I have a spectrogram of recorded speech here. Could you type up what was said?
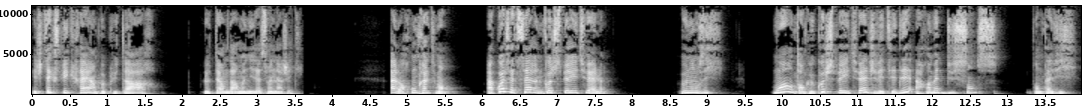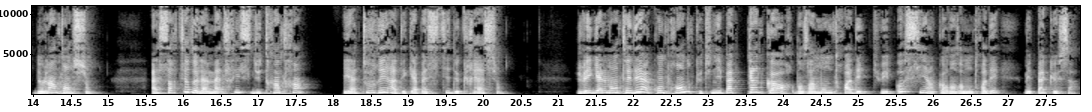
Et je t'expliquerai un peu plus tard le terme d'harmonisation énergétique. Alors concrètement, à quoi ça te sert une coach spirituelle? Venons-y. Moi, en tant que coach spirituel, je vais t'aider à remettre du sens dans ta vie, de l'intention, à sortir de la matrice du train-train et à t'ouvrir à tes capacités de création. Je vais également t'aider à comprendre que tu n'es pas qu'un corps dans un monde 3D. Tu es aussi un corps dans un monde 3D, mais pas que ça.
